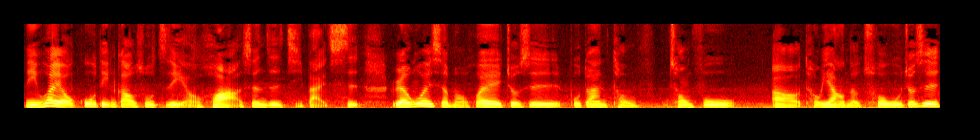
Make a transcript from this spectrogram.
你会有固定告诉自己的话，甚至几百次。人为什么会就是不断重重复？呃，同样的错误就是，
